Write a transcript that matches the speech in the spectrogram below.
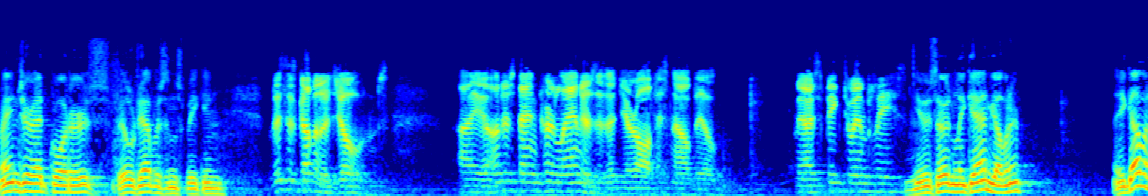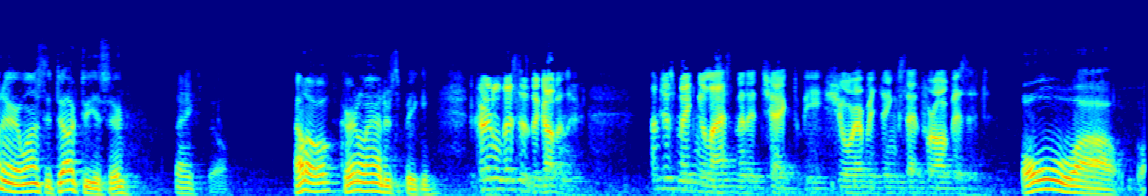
Ranger headquarters, Bill Jefferson speaking. This is Governor Jones. I understand Colonel Anders is at your office now, Bill. May I speak to him, please? You certainly can, Governor. The governor wants to talk to you, sir. Thanks, Bill. Hello, Colonel Anders speaking. Colonel, this is the governor. I'm just making a last minute check to be sure everything's set for our visit. Oh, uh, uh,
